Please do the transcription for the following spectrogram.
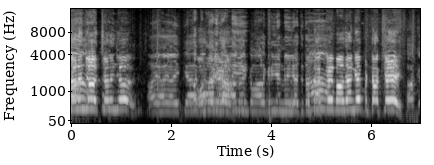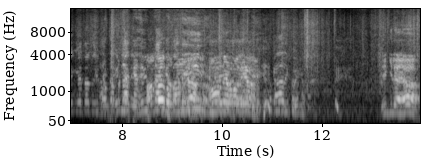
ਚੈਲੰਜ ਚੈਲੰਜ ਆਏ ਹਾਏ ਹਾਏ ਕੀ ਕਮਾਲ ਹੀ ਕਰਤੀ। ਕਮਾਲ ਕਰੀ ਜਾਂਦੇ ਜੀ ਅੱਜ ਤਾਂ। ਪਟਾਕੇ ਬਾਦਾਂਗੇ ਪਟਾਕੇ। ਪਟਾਕੇ ਕੀ ਤਾਂ ਤੁਸੀਂ ਪਟਾਕੇ ਦੇ। ਬੰਬੇ ਬਸਦੀ ਆ ਆਹ ਦੇਣ ਵਾਲੇ ਆ ਕਾ ਦੇਖੋ ਜੀ। ਇਹ ਕੀ ਲਿਆਇਆ?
